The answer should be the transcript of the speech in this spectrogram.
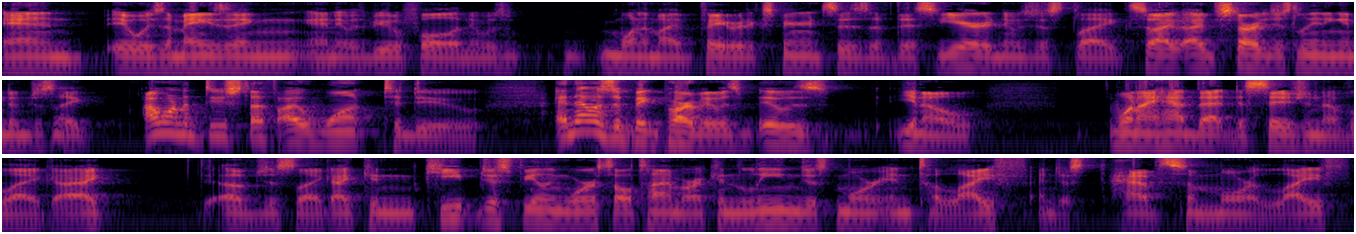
And it was amazing and it was beautiful and it was one of my favorite experiences of this year. And it was just like so I, I've started just leaning into just like I want to do stuff I want to do, and that was a big part of it. it was it was you know when I had that decision of like I of just like I can keep just feeling worse all the time, or I can lean just more into life and just have some more life.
